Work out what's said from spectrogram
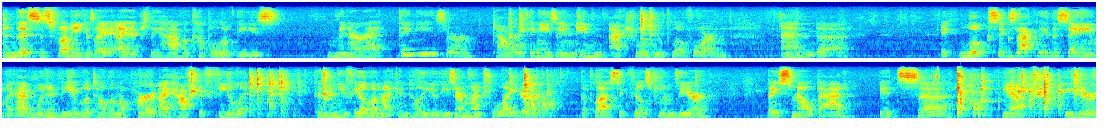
And this is funny because I, I actually have a couple of these minaret thingies or tower thingies in, in actual Duplo form. And uh, it looks exactly the same. Like I wouldn't be able to tell them apart. I have to feel it. Because when you feel them, I can tell you these are much lighter. The plastic feels flimsier. They smell bad. It's, uh, yeah, these are,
